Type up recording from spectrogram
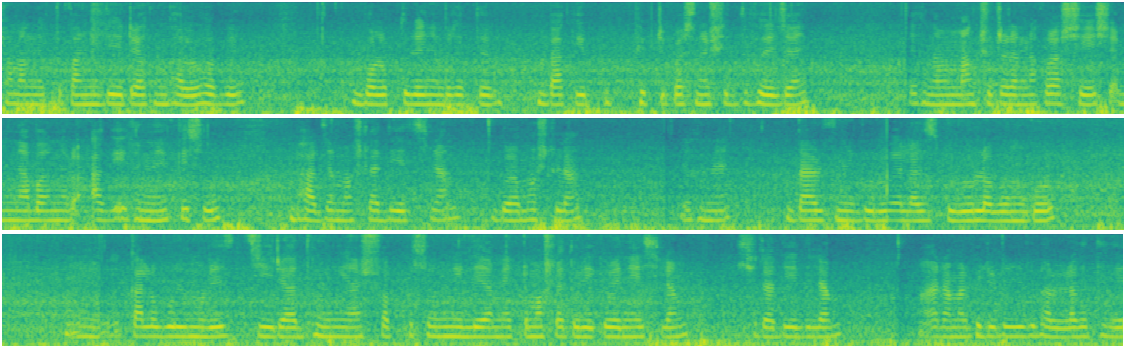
সামান্য একটু পানি দিয়ে এটা এখন ভালোভাবে বলক তুলে নেবে যাতে বাকি ফিফটি পার্সেন্ট সিদ্ধ হয়ে যায়। এখন আমার মাংসটা রান্না করা শেষ। আমি নাবানোর আগে এখানে কিছু ভাজা মশলা দিয়েছিলাম, গুঁড়া মশলা। এখানে দারচিনি গুঁড়ো, এলাচ গুঁড়ো, লবঙ্গ কালো গোলমরিচ, জিরা, ধনিয়া সব কিছু মিলিয়ে আমি একটা মশলা তৈরি করে নিয়েছিলাম। সেটা দিয়ে দিলাম। আর আমার ভিডিওটি যদি ভালো লাগে থাকে,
